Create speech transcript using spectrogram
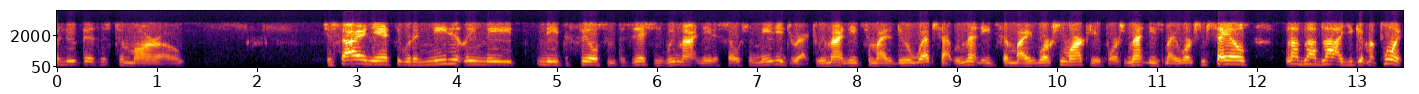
a new business tomorrow, Josiah and Yancy would immediately need need to fill some positions. We might need a social media director. We might need somebody to do a website. We might need somebody to work some marketing for us. We might need somebody to work some sales. Blah blah blah. You get my point.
